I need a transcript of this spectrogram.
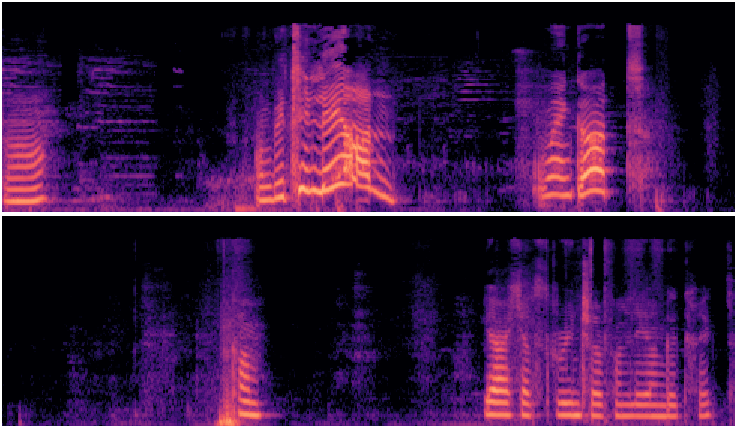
So. Und wir ziehen Leon! Oh mein Gott! Komm. Ja, ich habe Screenshot von Leon gekriegt.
